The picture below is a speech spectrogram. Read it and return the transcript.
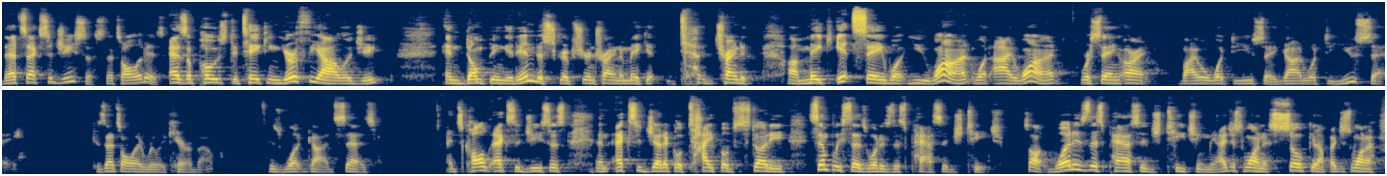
that's exegesis. That's all it is. As opposed to taking your theology and dumping it into scripture and trying to make it trying to uh, make it say what you want, what I want, we're saying, all right, Bible, what do you say? God, what do you say? Because that's all I really care about is what God says. It's called exegesis, an exegetical type of study. Simply says, what does this passage teach? So, what is this passage teaching me? I just want to soak it up. I just want to,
